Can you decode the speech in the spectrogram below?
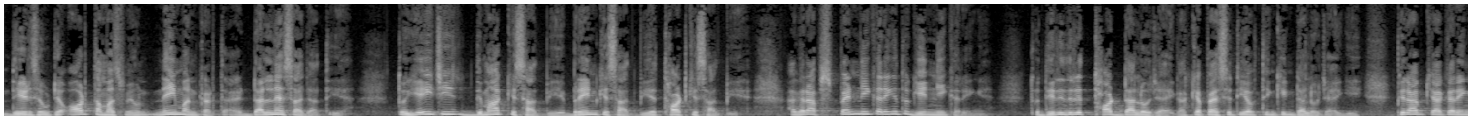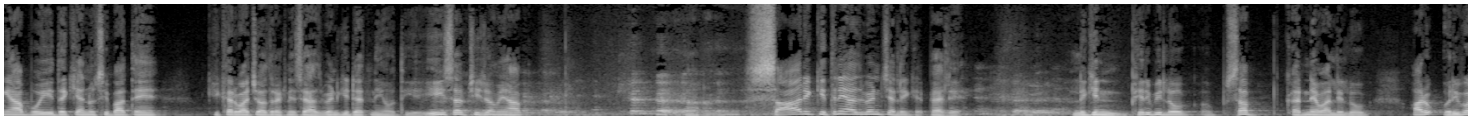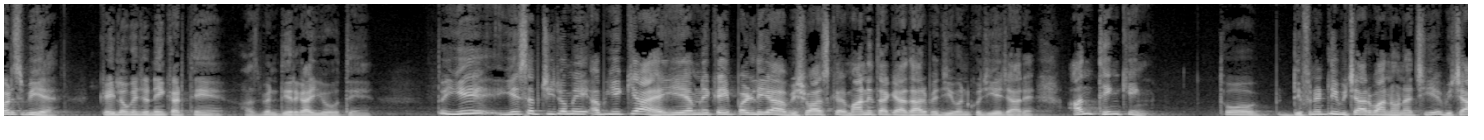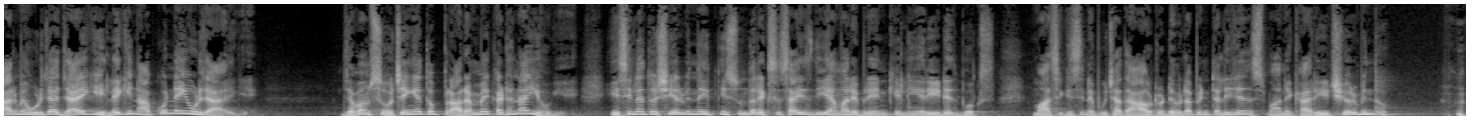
देर से उठे, और तमस में उन, नहीं मन करता है डलनेस आ जाती है। तो यही चीज़ दिमाग के साथ भी है ब्रेन के साथ भी है थॉट के साथ भी है। अगर आप स्पेंड नहीं करेंगे तो गेन नहीं करेंगे। तो धीरे धीरे थॉट डल हो जाएगा कैपेसिटी ऑफ़ थिंकिंग डल हो जाएगी। फिर आप क्या करेंगे, आप वही दकियानु सी बातें कि करवा चौथ रखने से हस्बैंड की डेथ नहीं होती है। यही सब चीज़ों में आप सारे कितने हस्बैंड चले गए पहले? लेकिन फिर भी लोग, सब करने वाले लोग, और रिवर्स भी है। कई लोग हैं जो नहीं करते हैं हस्बैंड दीर्घायु होते हैं। तो ये ये सब चीज़ों में अब ये क्या है? ये हमने कहीं पढ़ लिया, विश्वास कर, मान्यता के आधार पर जीवन को जिए जा रहे हैं। अनथिंकिंग तो डिफिनेटली विचारवान होना चाहिए। विचार में ऊर्जा जाएगी, लेकिन आपको नई ऊर्जा आएगी। जब हम सोचेंगे तो प्रारंभ में कठिनाई होगी। इसीलिए तो शेयरविंद ने इतनी सुंदर एक्सरसाइज दी है हमारे ब्रेन के लिए। रीड इज़ बुक्स माँ से किसी ने पूछा था हाउ टू डेवलप इंटेलिजेंस माँ ने कहा रीड शेयरबिंदो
